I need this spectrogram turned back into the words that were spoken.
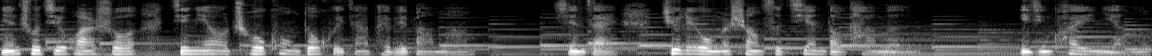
年初计划说今年要抽空多回家陪陪爸妈，现在距离我们上次见到他们已经快一年了。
